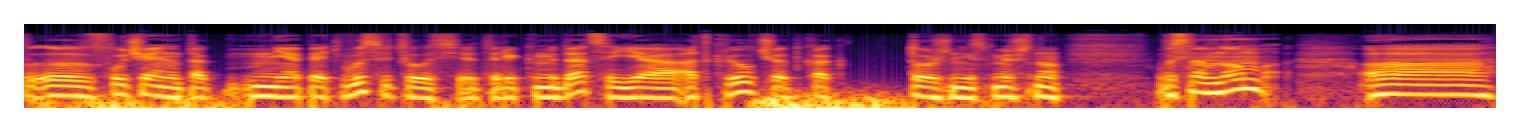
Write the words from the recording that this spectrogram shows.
э, случайно так, мне опять высветилась эта рекомендация, я открыл что-то как тоже не смешно. В основном а,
